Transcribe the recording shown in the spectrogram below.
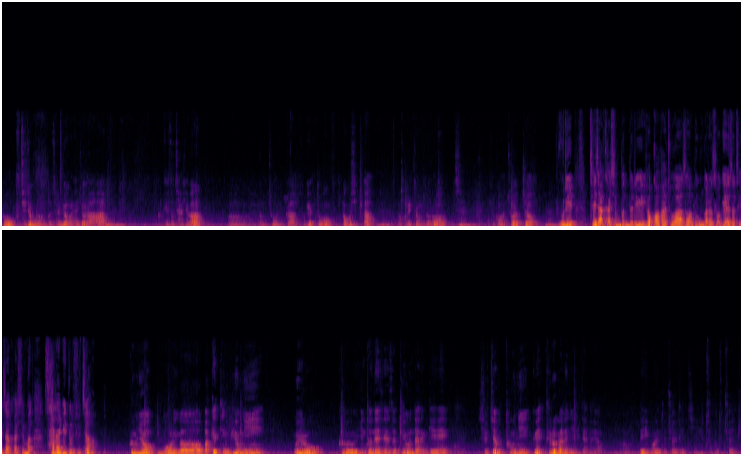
그 구체적으로 한번 설명을 해줘라. 응. 그렇게 해서 자기가 어, 너무 좋으니까 소개 또 하고 싶다라고 응, 할 정도로 응. 그거 좋았죠. 음, 우리 제작하신 분들이 효과가 좋아서 누군가를 소개해서 제작하시면 사례비도 주죠? 그럼요. 음. 어, 우리가 마케팅 비용이 의외로 그 인터넷에서 띄운다는 게 실제로 돈이 꽤 들어가는 일이잖아요. 어, 네이버에도 줘야 되지, 유튜브도 줘야 지.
